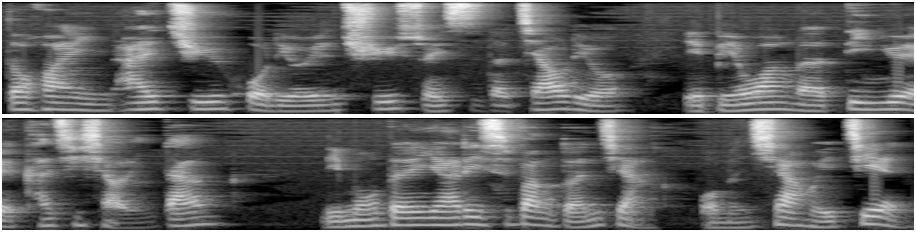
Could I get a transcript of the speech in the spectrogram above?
都欢迎 IG 或留言区随时的交流，也别忘了订阅、开启小铃铛。柠檬灯压力释放短讲，我们下回见。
